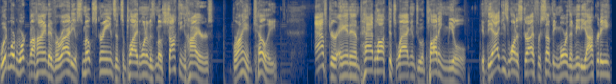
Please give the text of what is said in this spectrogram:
Woodward worked behind a variety of smoke screens and supplied one of his most shocking hires, Brian Kelly, after A&M padlocked its wagon to a plotting mule. If the Aggies want to strive for something more than mediocrity,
